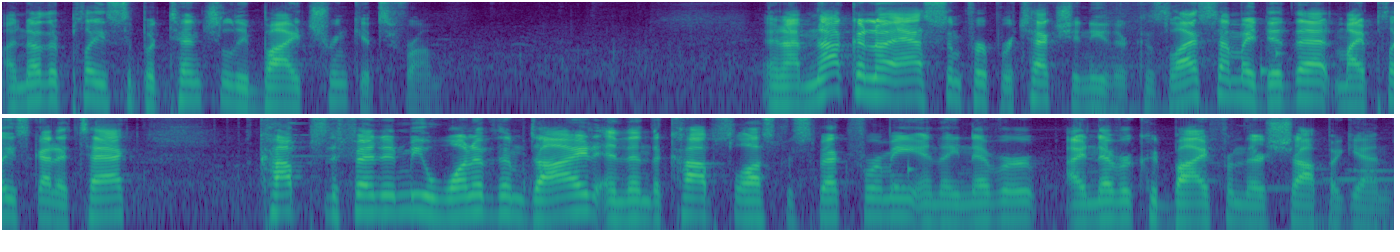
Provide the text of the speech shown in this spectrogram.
another place to potentially buy trinkets from. And I'm not to ask them for protection either, because last time I did that, my place got attacked. Cops defended me. One of them died, and then the cops lost respect for me, and they never, I never could buy from their shop again.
